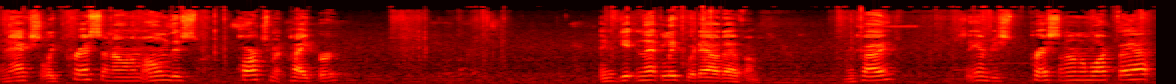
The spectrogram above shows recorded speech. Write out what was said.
and actually pressing on them on this parchment paper and getting that liquid out of them. Okay? See, I'm just pressing on them like that.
